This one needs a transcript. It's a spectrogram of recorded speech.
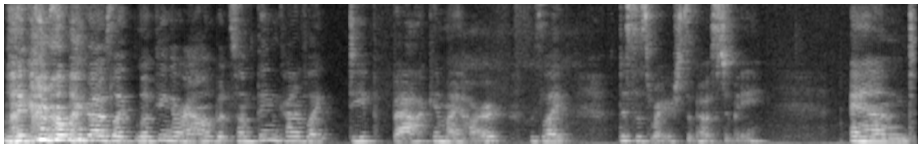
like I'm not like I was like looking around, but something kind of like deep back in my heart was like, this is where you're supposed to be. And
